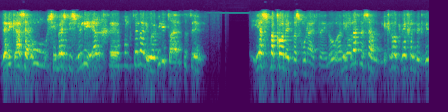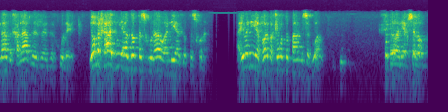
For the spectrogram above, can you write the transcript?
זה נקרא שההוא שימש בשבילי ערך אה, פונקציונלי, הוא הביא לי תועלת מסוימת. יש מכולת בשכונה אצלנו, אני הולך לשם לקנות לחם וגבינה וחלב וכולי. יום אחד הוא יעזוב את השכונה או אני אעזוב את השכונה. האם אני אבוא לבקר אותו פעם בשבוע? סביר להניח שלא.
